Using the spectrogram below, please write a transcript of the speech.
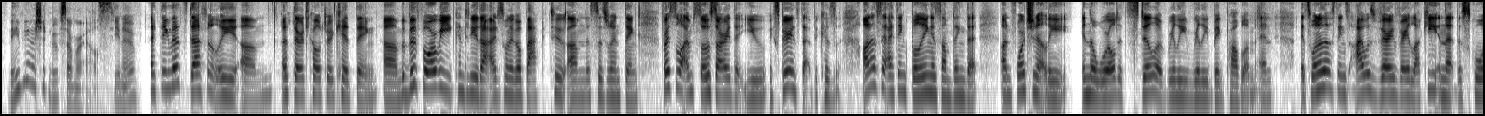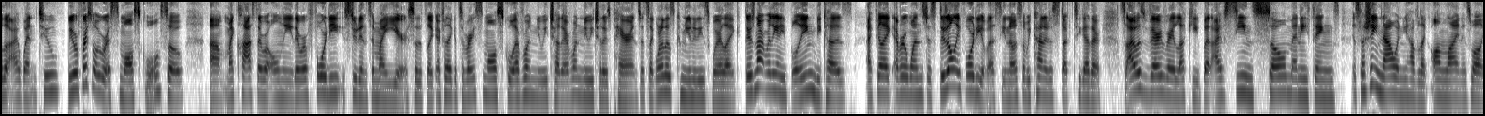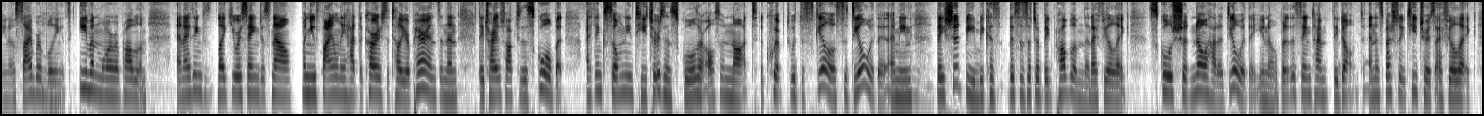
maybe I should move somewhere else, you know? I think that's definitely um, a third culture kid thing. Um, but before we continue that, I just want to go back to um, the Switzerland thing. First of all, I'm so sorry that you experienced that because honestly, I think bullying is something that unfortunately in the world it's still a really really big problem and it's one of those things i was very very lucky in that the school that i went to we were first of all we were a small school so um, my class there were only there were 40 students in my year so it's like i feel like it's a very small school everyone knew each other everyone knew each other's parents it's like one of those communities where like there's not really any bullying because I feel like everyone's just there's only 40 of us, you know, so we kind of just stuck together. So I was very very lucky, but I've seen so many things, especially now when you have like online as well, you know, cyberbullying, mm. it's even more of a problem. And I think like you were saying just now, when you finally had the courage to tell your parents and then they try to talk to the school, but I think so many teachers and schools are also not equipped with the skills to deal with it. I mean, mm. they should be because this is such a big problem that I feel like schools should know how to deal with it, you know, but at the same time they don't. And especially teachers, I feel like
